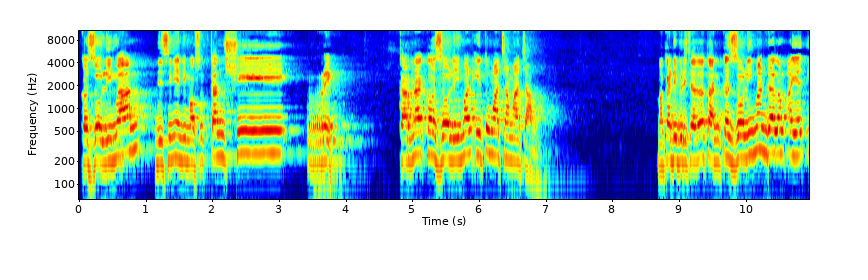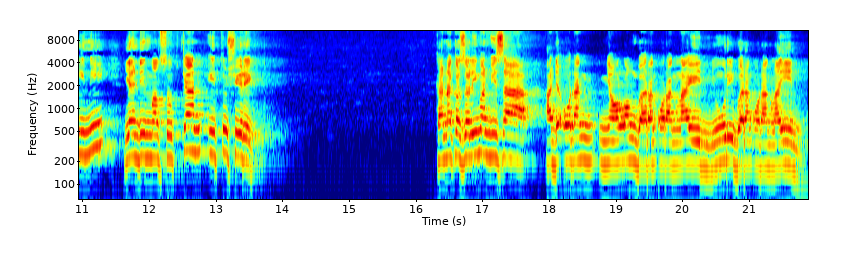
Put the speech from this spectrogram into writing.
Kezoliman di sini yang dimaksudkan syirik. Karena kezoliman itu macam-macam. Maka diberi catatan, kezoliman dalam ayat ini yang dimaksudkan itu syirik. Karena kezoliman bisa ada orang nyolong barang orang lain, nyuri barang orang lain.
